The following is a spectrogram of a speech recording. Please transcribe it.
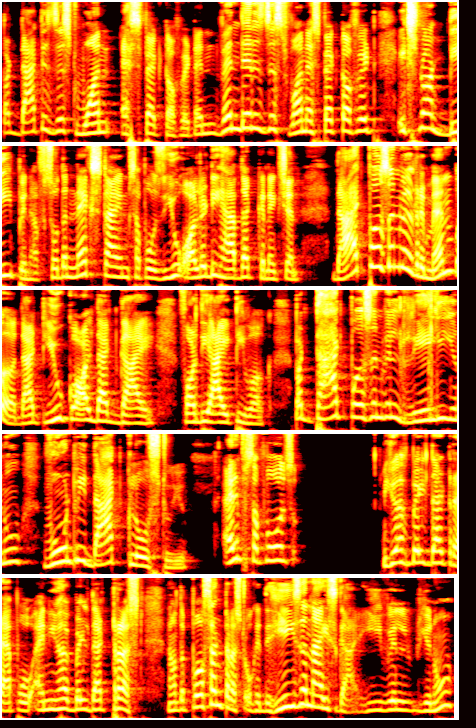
but that is just one aspect of it. And when there is just one aspect of it it's not deep enough. So the next time suppose you already have that connection that person will remember that you called that guy for the IT work but that person will really you know won't be that close to you and if suppose you have built that rapport and you have built that trust now the person trust okay he's a nice guy. He will you know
